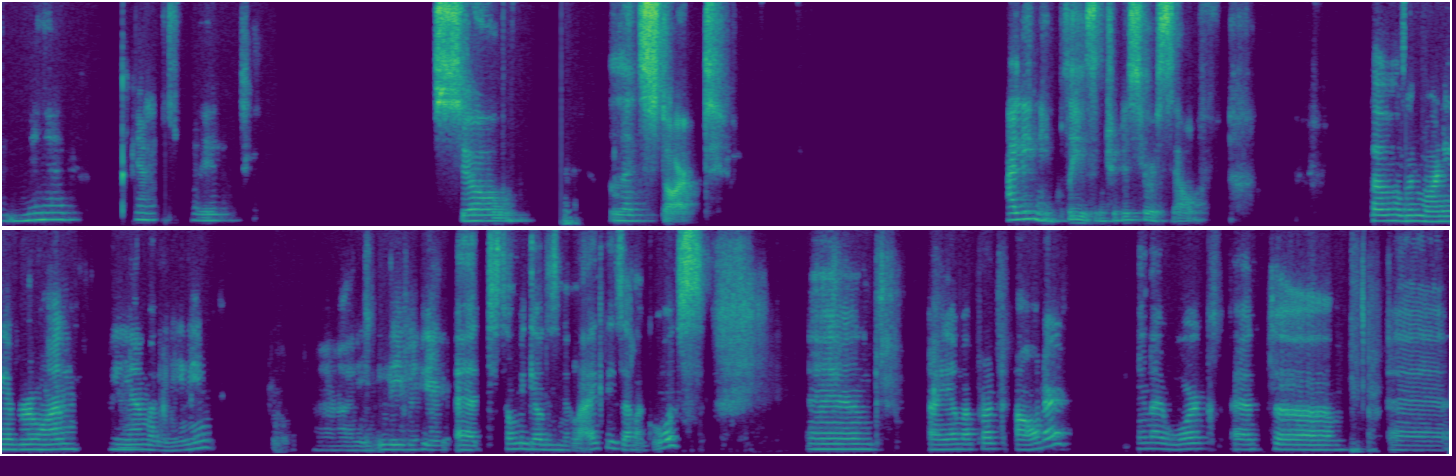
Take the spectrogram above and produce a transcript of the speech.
a minute. Yeah. So let's start. Aline, please introduce yourself. Hello, good morning, everyone. I am Aline. I live here at São Miguel dos Milagres, Alagoas, and I am a product owner, and I work at uh, uh,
